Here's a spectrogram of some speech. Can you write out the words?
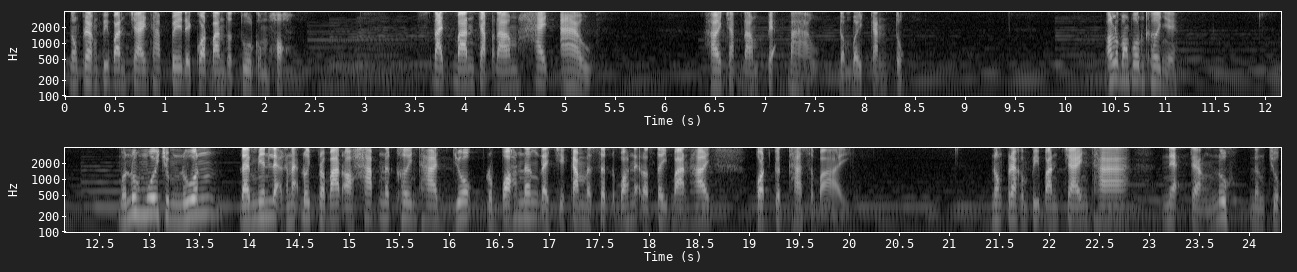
ក្នុងព្រះគម្ពីរបានចែងថាពេលដែលគាត់បានទទួលកំហុសស្ដេចបានចាប់ដើមហែកអាវហើយចាប់ដើមពាក់បាវដើម្បីកាន់ទុក អស់លោកបងប្អូនឃើញទេមនុស្សមួយចំនួនដែលមានលក្ខណៈដូចប្របាទអហាប់នឹកឃើញថាយករបស់នឹងដែលជាកម្មសិទ្ធិរបស់អ្នកដតីបានហើយគាត់គិតថាសបាយក្នុងព្រះគម្ពីរបានចែងថាអ្នកទាំងនោះនឹងជួប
